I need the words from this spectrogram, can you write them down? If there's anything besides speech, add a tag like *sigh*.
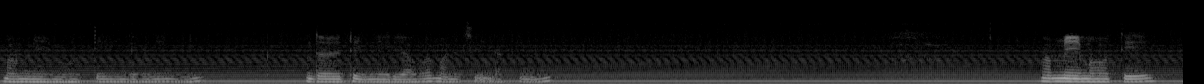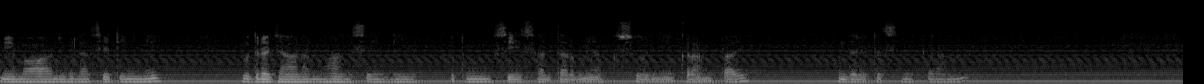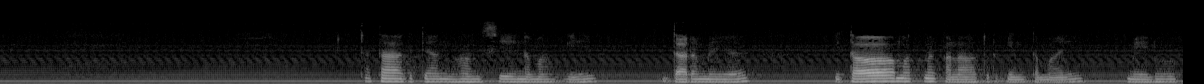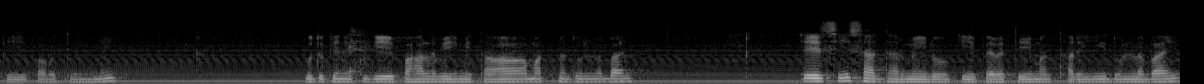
මම මේ මොහොත්තේ ඉඳගෙනන්නේ හොඳට ඉන්නේරියාව මනසින් දකින්න. මම මේ මොහොතේ මේ වාඩි වෙලා සිටින්නේ බුදුරජාණන් වහන්සේගේ උතුම් සීසත් ධර්මයක් ශූනය කරන්න පයි හොඳට සිහි කරන්න. තතාගතයන් වහන්සේ නමගේ ධර්මය ඉතාමත්ම කලාතුරකින් තමයි මේ ලෝකී පවතින්නේ. බුදු කෙනෙකුගේ පහළවීම ඉතාමත්ම දුල්ල බයි ඒසේ සද්ධර්මය ලෝකයේ පැවතීමත් හරී දුල්ල බයි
